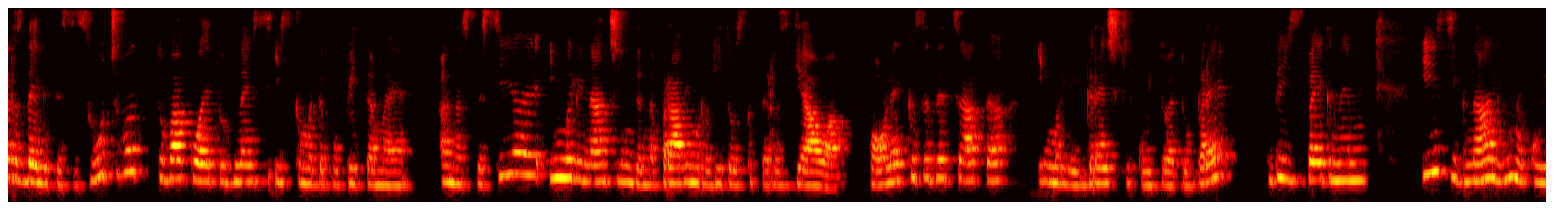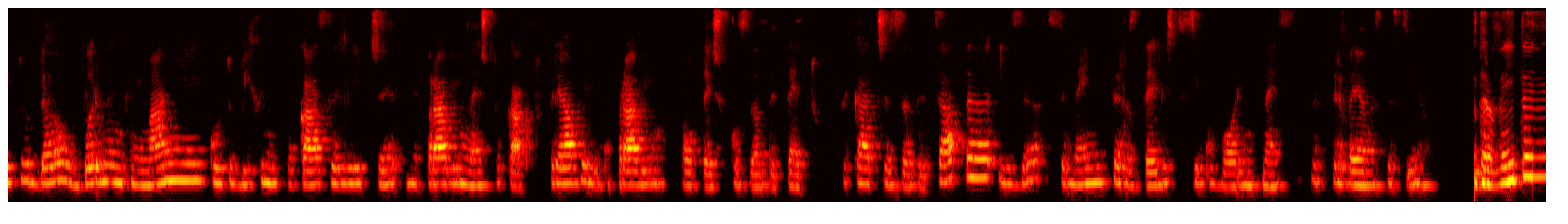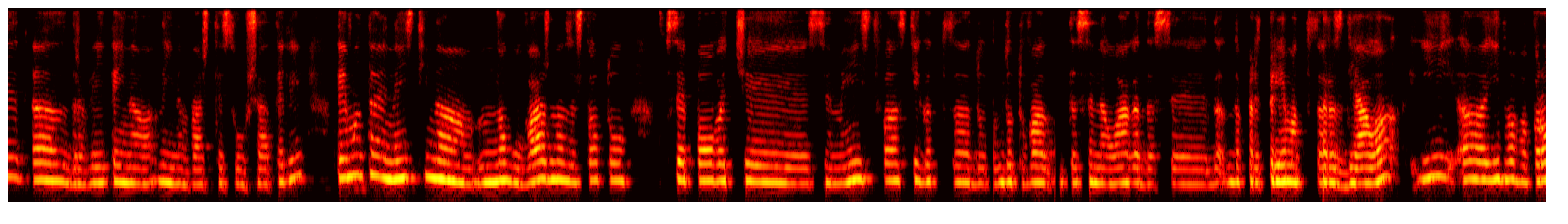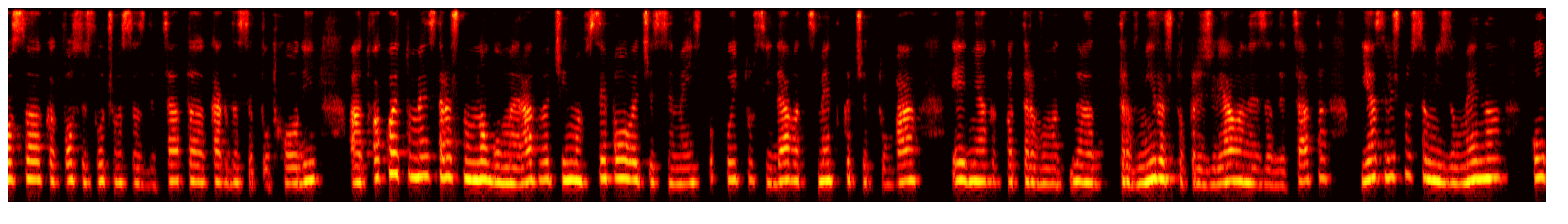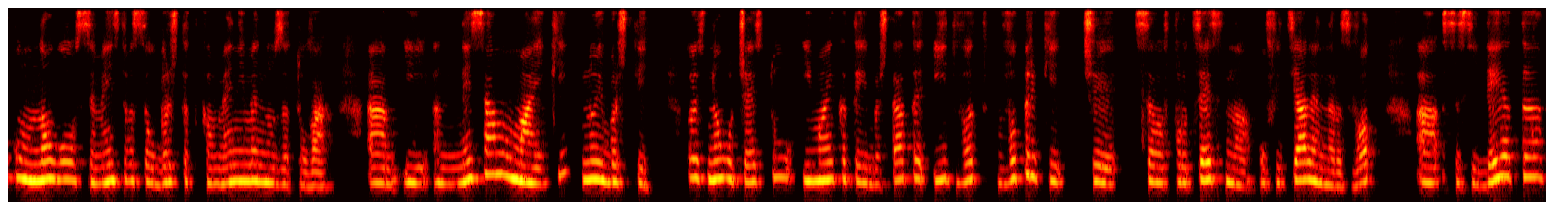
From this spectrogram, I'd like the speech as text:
разделите се случват. Това, което днес искаме да попитаме Анастасия е има ли начин да направим родителската раздяла по-лека за децата, има ли грешки, които е добре да избегнем и сигнали, на които да обърнем внимание, които биха ни показали, че не правим нещо както трябва или го правим по-тежко за детето. Така че за децата и за семейните раздели ще си говорим днес. Здравей, Анастасия! Здравейте, здравейте и на, и на вашите слушатели. Темата е наистина много важна, защото все повече семейства стигат до, до това да се налага да, се, да, да предприемат раздяла и а, идва въпроса какво се случва с децата, как да се подходи. А, това, което мен страшно много ме радва, че има все повече семейства, които си дават сметка, че това е някаква травма, травмиращо преживяване за децата. И аз лично съм изумена колко много семейства се обръщат към мен именно за това. А, и не само майки, но и бащи. Тоест много често и майката и бащата идват, въпреки че са в процес на официален развод, а, с идеята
